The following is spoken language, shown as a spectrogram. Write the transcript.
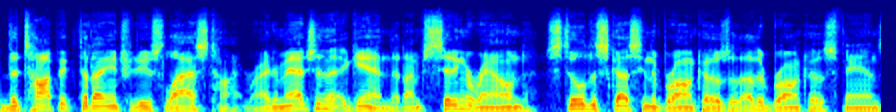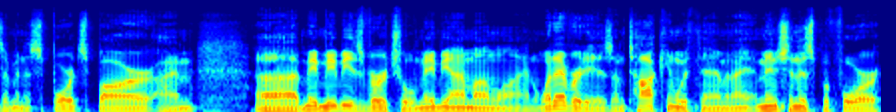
the topic that I introduced last time, right? Imagine that again that I'm sitting around still discussing the Broncos with other Broncos fans. I'm in a sports bar. I'm uh, maybe, maybe it's virtual. Maybe I'm online. Whatever it is, I'm talking with them. And I mentioned this before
